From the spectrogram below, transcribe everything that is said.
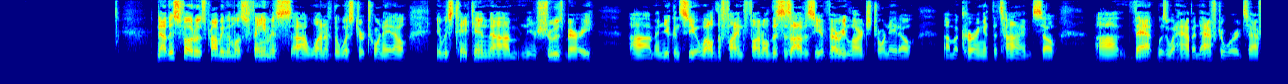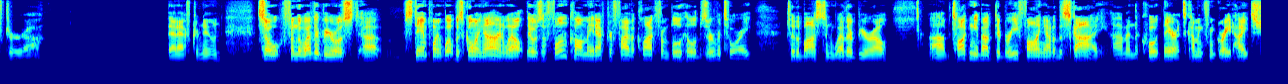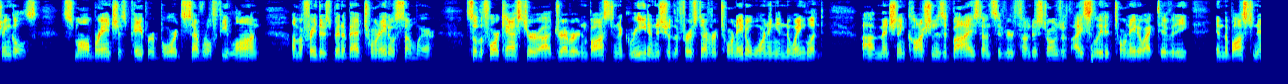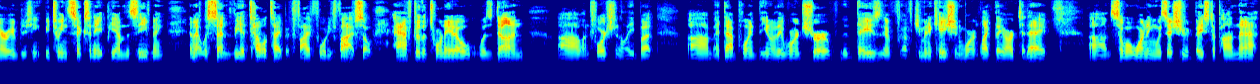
Now, this photo is probably the most famous uh, one of the Worcester tornado. It was taken um, near Shrewsbury, um, and you can see a well defined funnel. This is obviously a very large tornado um, occurring at the time. So, uh, that was what happened afterwards, after uh, that afternoon. So, from the Weather Bureau's uh, standpoint, what was going on? Well, there was a phone call made after 5 o'clock from Blue Hill Observatory to the Boston Weather Bureau um, talking about debris falling out of the sky. Um, and the quote there it's coming from great heights, shingles, small branches, paper, boards several feet long. I'm afraid there's been a bad tornado somewhere. So the forecaster, uh, Drebert in Boston, agreed and issued the first ever tornado warning in New England uh, mentioning caution is advised on severe thunderstorms with isolated tornado activity in the Boston area between 6 and 8 p.m. this evening, and that was sent via teletype at 5:45. So after the tornado was done, uh, unfortunately, but um, at that point, you know, they weren't sure. The days of, of communication weren't like they are today, um, so a warning was issued based upon that.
